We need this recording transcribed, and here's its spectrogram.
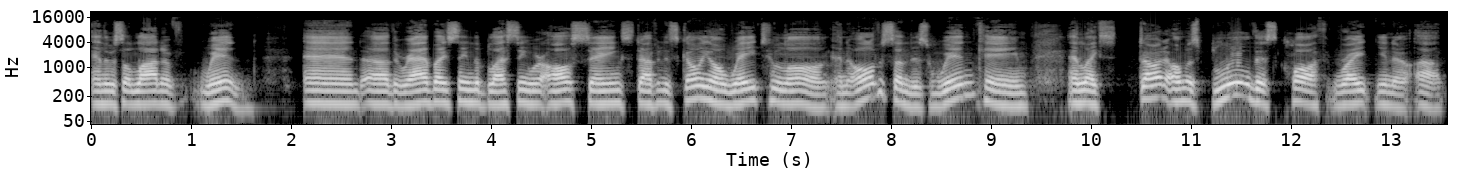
and there was a lot of wind. And uh, the rabbi saying the blessing, we're all saying stuff, and it's going on way too long. And all of a sudden, this wind came and like started, almost blew this cloth right, you know, up.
